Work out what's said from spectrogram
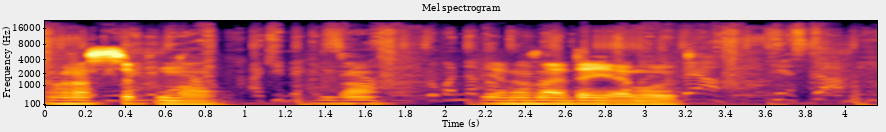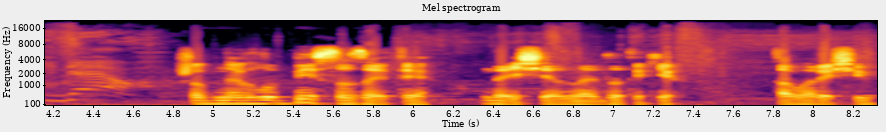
В розсипну. Да. Я не знаю, де я йому. Щоб не вглуб міста зайти, де ще знайду таких товаришів.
